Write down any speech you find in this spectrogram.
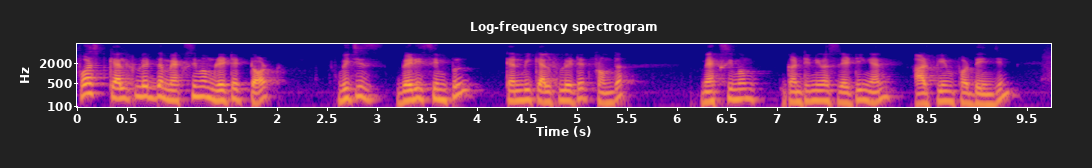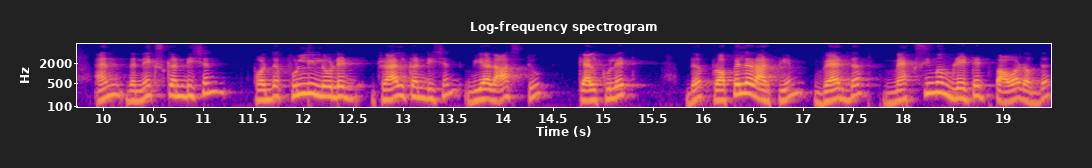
first calculate the maximum rated torque which is very simple can be calculated from the maximum continuous rating and RPM for the engine and the next condition for the fully loaded trial condition we are asked to calculate the propeller RPM where the maximum rated power of the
